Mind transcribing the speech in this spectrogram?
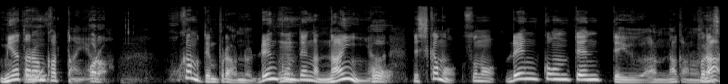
見当たらんかったんや。他の天ぷらのレンコン店がないんや、うん。でしかもそのレンコン店っていうあの中のな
